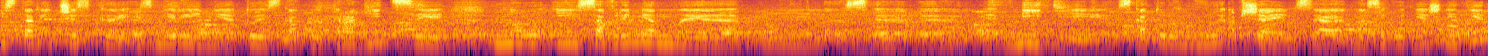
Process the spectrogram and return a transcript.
историческое измерение, то есть как бы традиции, но и современные э, э, медии, с которыми мы общаемся на сегодняшний день,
